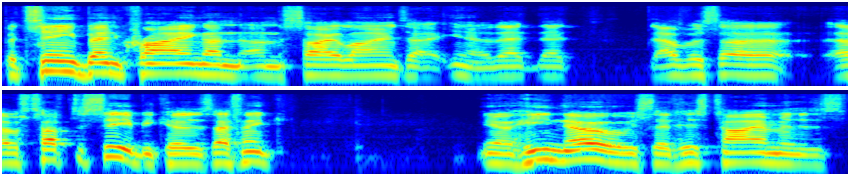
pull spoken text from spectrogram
But seeing Ben crying on, on the sidelines, I, you know that that that was uh that was tough to see because I think you know he knows that his time is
